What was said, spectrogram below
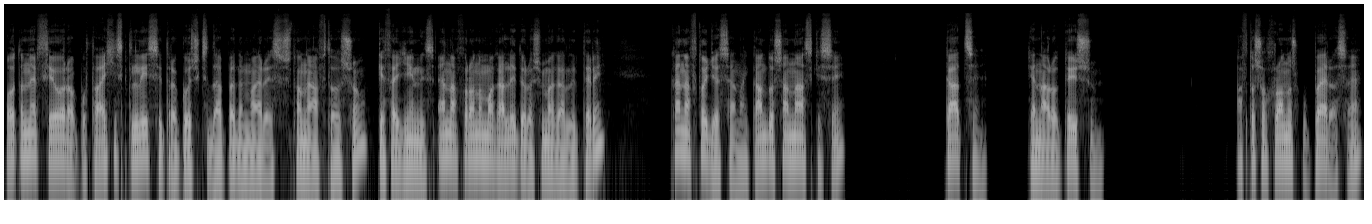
όταν έρθει η ώρα που θα έχεις κλείσει 365 μέρες στον εαυτό σου και θα γίνεις ένα χρόνο μεγαλύτερος ή μεγαλύτερη, κάνε αυτό για σένα, κάνε το σαν άσκηση, κάτσε και να ρωτήσουν αυτός ο χρόνος που πέρασε,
